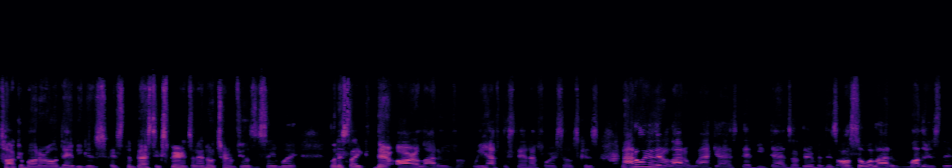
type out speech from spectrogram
talk about her all day because it's the best experience. And I know Term feels the same way. But it's like there are a lot of we have to stand up for ourselves because not only are there a lot of whack ass deadbeat dads out there, but there's also a lot of mothers that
